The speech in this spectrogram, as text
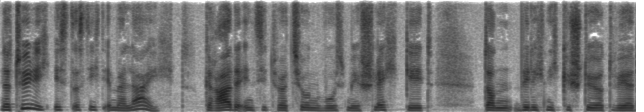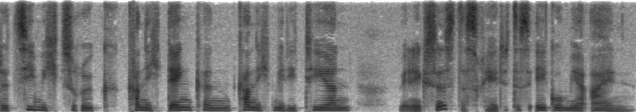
Natürlich ist das nicht immer leicht, gerade in Situationen, wo es mir schlecht geht, dann will ich nicht gestört werden, zieh mich zurück, kann nicht denken, kann nicht meditieren, wenigstens das redet das Ego mir ein.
